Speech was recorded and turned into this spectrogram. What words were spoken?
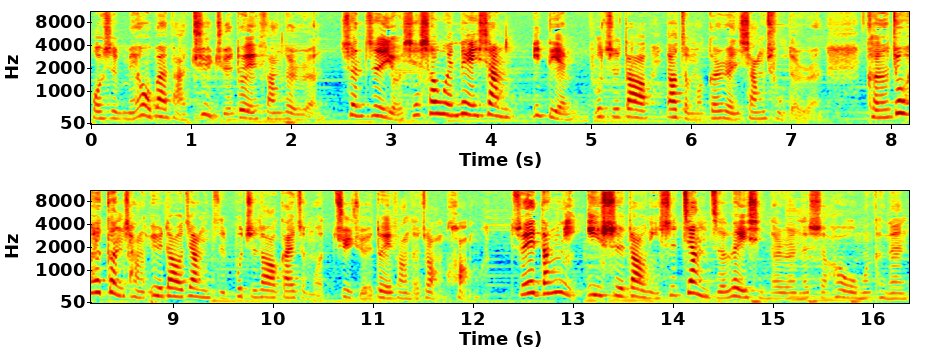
或是没有办法拒绝对方的人，甚至有些稍微内向一点，不知道要怎么跟人相处的人。可能就会更常遇到这样子不知道该怎么拒绝对方的状况，所以当你意识到你是这样子类型的人的时候，我们可能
